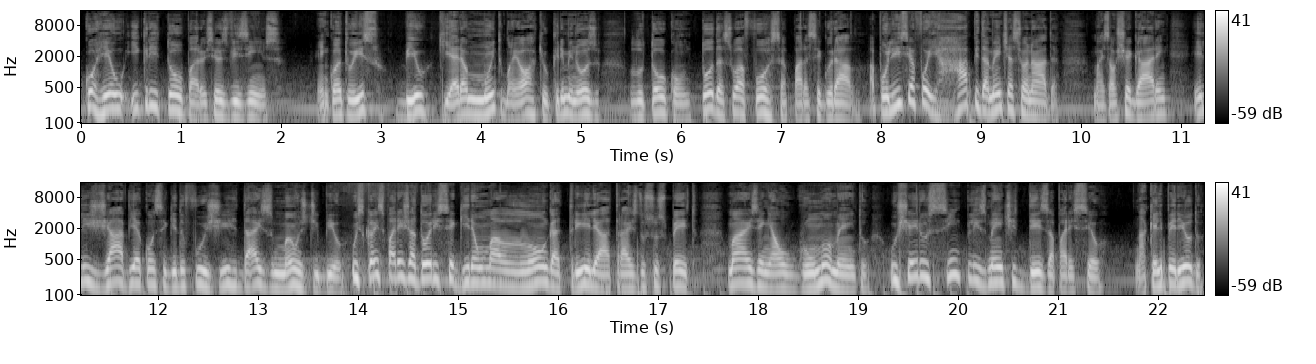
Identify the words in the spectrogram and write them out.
correu e gritou para os seus vizinhos. Enquanto isso, Bill, que era muito maior que o criminoso, lutou com toda a sua força para segurá-lo. A polícia foi rapidamente acionada, mas ao chegarem, ele já havia conseguido fugir das mãos de Bill. Os cães farejadores seguiram uma longa trilha atrás do suspeito, mas em algum momento o cheiro simplesmente desapareceu. Naquele período,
